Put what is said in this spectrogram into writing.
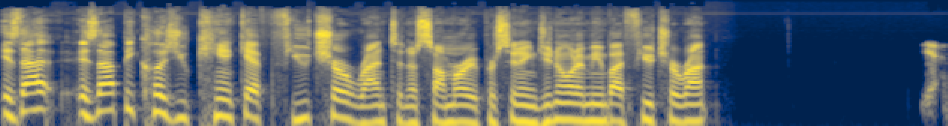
is that is that because you can't get future rent in a summary proceeding? Do you know what I mean by future rent? Yes.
